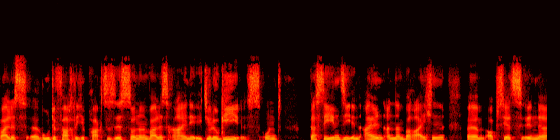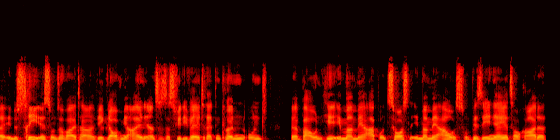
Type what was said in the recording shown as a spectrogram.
weil es äh, gute fachliche Praxis ist, sondern weil es reine Ideologie ist. Und das sehen Sie in allen anderen Bereichen, ähm, ob es jetzt in der Industrie ist und so weiter. Wir glauben ja allen Ernstes, dass wir die Welt retten können und äh, bauen hier immer mehr ab und sourcen immer mehr aus. Und wir sehen ja jetzt auch gerade,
